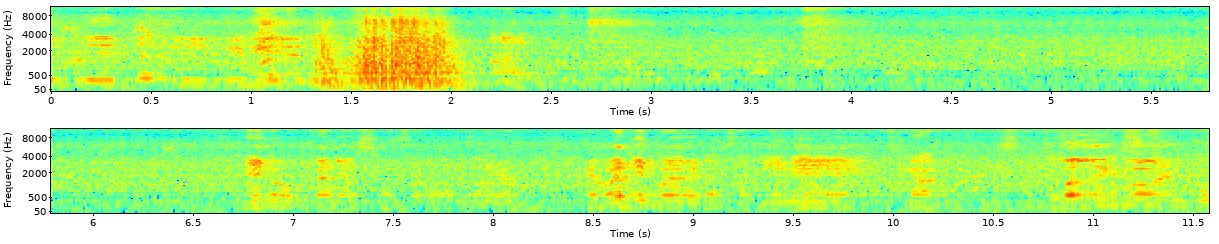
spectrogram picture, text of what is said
ఇప్పుడు ఇద్దరు నేను ఒక్కనే వస్తాను సార్. ఎవరిని ఇబ్బంది పెట్టాను సార్. నేనే నాకు మళ్ళీ ఇంకో ఇంకో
